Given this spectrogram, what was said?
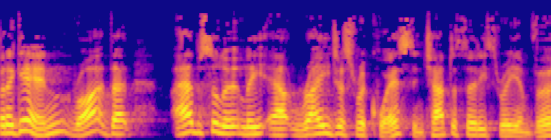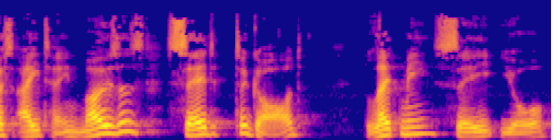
But again, right, that absolutely outrageous request in chapter 33 and verse 18, Moses said to God, let me see your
